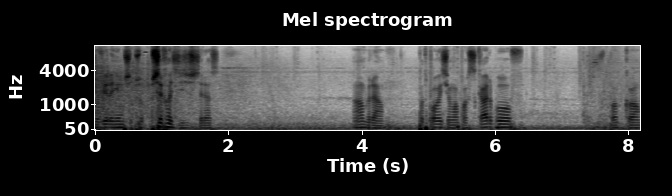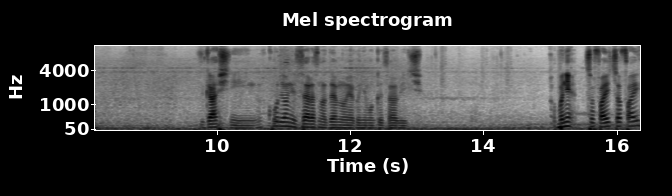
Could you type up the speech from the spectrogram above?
za wiele nie muszę prze przechodzić jeszcze raz. Dobra. Podpowiedź o mapach skarbów. Spoko. Zgaśnij. No, kurde, on jest zaraz nade mną, ja go nie mogę zabić. O, bo nie, cofaj, cofaj.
